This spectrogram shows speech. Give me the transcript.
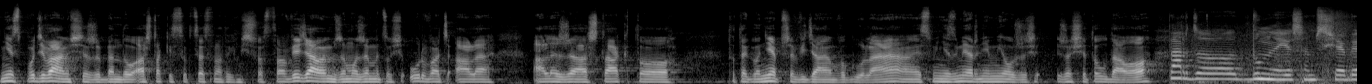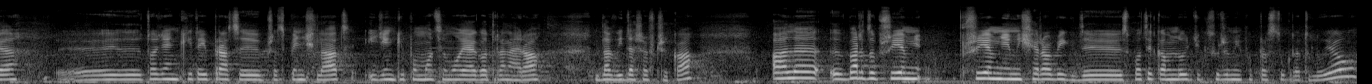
Nie spodziewałem się, że będą aż takie sukcesy na tych mistrzostwach. Wiedziałem, że możemy coś urwać, ale, ale że aż tak to, to tego nie przewidziałem w ogóle. Jest mi niezmiernie miło, że się, że się to udało. Bardzo dumny jestem z siebie. Yy, To dzięki tej pracy przez 5 lat i dzięki pomocy mojego trenera Dawida Szewczyka. Ale y, bardzo przyjemnie, przyjemnie mi się robi, gdy spotykam ludzi, którzy mi po prostu gratulują,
